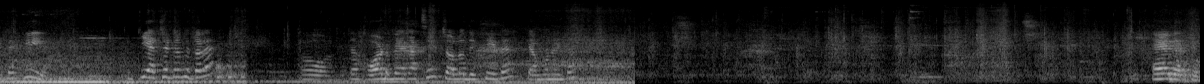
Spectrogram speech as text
এটা কি? কি আছে এটার ভেতরে? ও এটা হট ব্যাগ আছে চলো দেখি এটা কেমন এটা। হ্যাঁ দেখো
